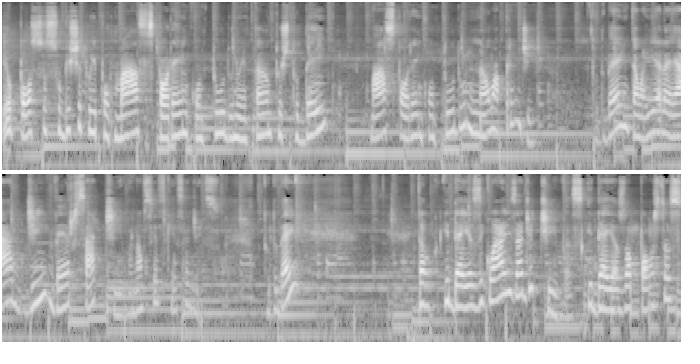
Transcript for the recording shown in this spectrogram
eu posso substituir por mas, porém, contudo, no entanto, estudei, mas, porém, contudo, não aprendi. Tudo bem? Então aí ela é adversativa, não se esqueça disso. Tudo bem? Então, ideias iguais, aditivas, ideias opostas,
